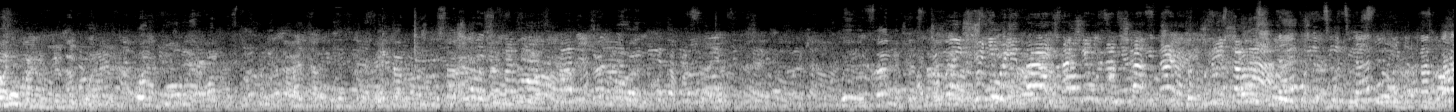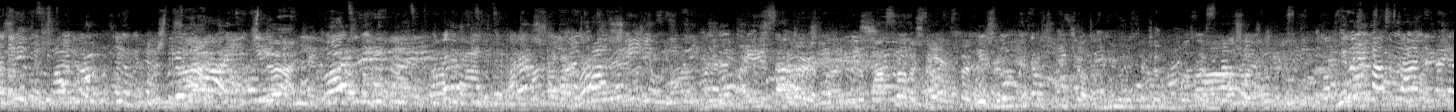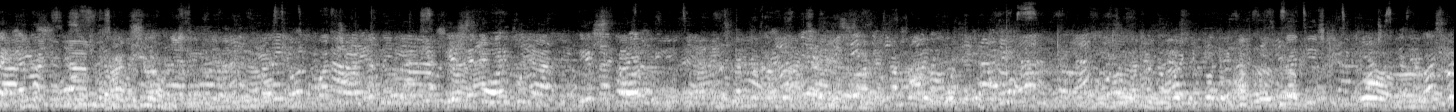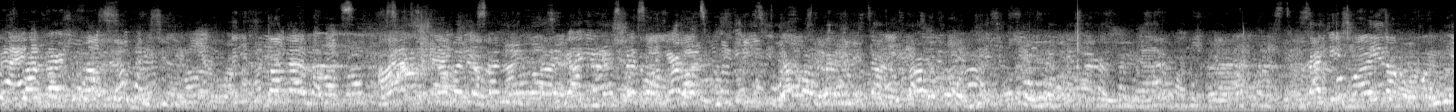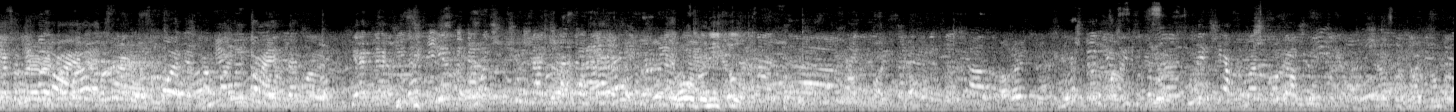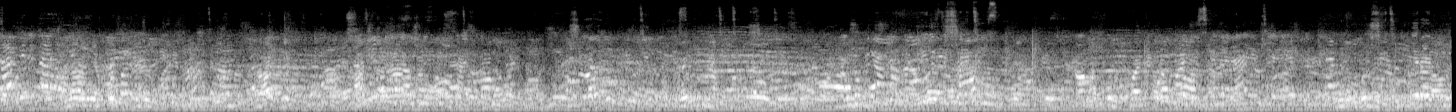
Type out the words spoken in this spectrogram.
Авиакомпания кому принадлежит? Вы еще не понимаете, зачем вы нам сейчас ставите Они ставят, они на посадочном, если не сейчас, мы сейчас поставим посадочный. Не надо поставить, Что? И вопрос. Я говорила, я не решила, я 20 я полтора летаю. За 10 лет? Нет, не бывает. Долго не пил. Вы что делаете? Вы плечах башку должны Сейчас мы пойдем. Она мне подскажет. А что вы должны писать? Вам Вы же генеральный директор. Вы же генеральный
